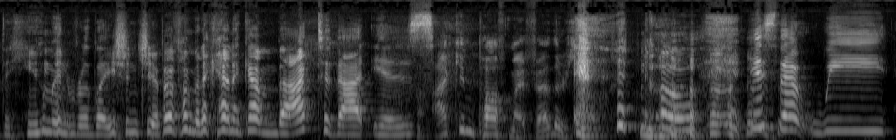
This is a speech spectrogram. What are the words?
the human relationship, if I'm going to kind of come back to that, is I can puff my feathers. no, is that we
